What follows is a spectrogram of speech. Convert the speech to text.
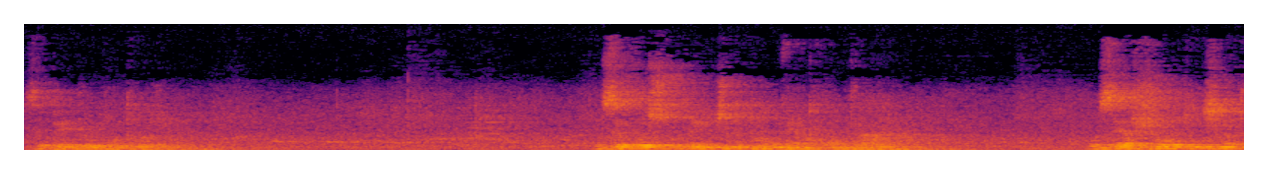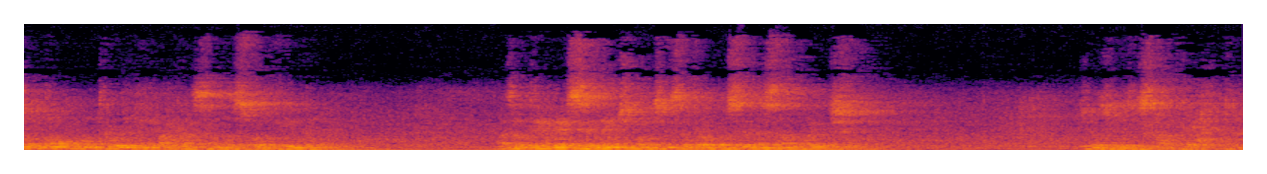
Você perdeu o controle. Você foi surpreendido por um vento contrário. Você achou que tinha total controle da embarcação da sua vida. Mas eu tenho uma excelente notícia para você nessa noite. Jesus está perto.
